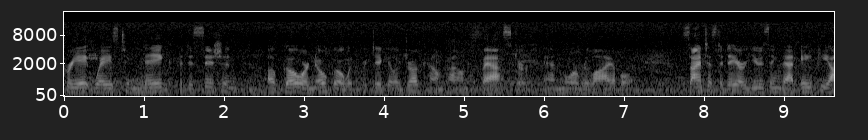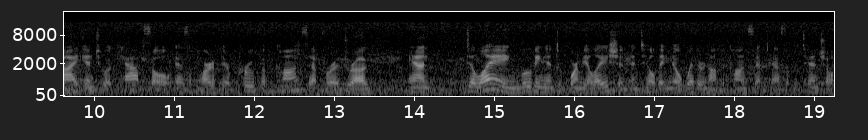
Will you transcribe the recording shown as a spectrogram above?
create ways to make the decision of go or no go with a particular drug compound faster and more reliable. Scientists today are using that API into a capsule as a part of their proof of concept for a drug and delaying moving into formulation until they know whether or not the concept has the potential.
